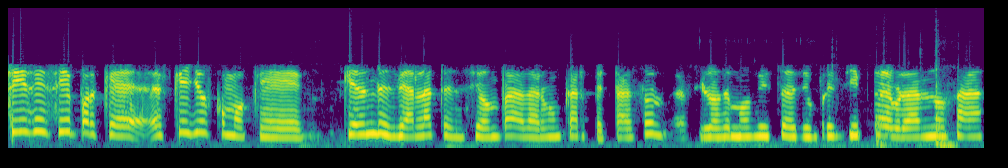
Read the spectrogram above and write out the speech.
Sí, sí, sí, porque es que ellos como que quieren desviar la atención para dar un carpetazo, así los hemos visto desde un principio, de verdad nos ha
